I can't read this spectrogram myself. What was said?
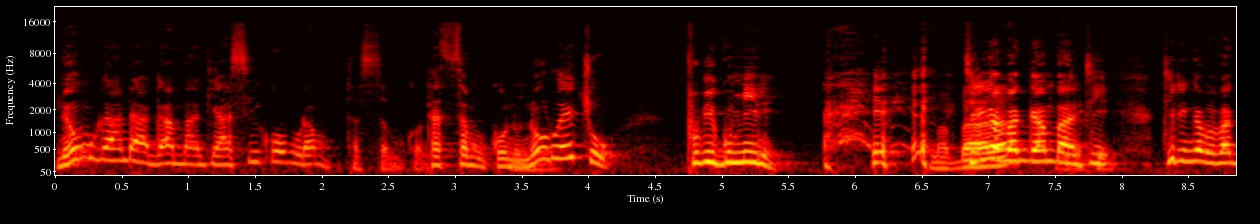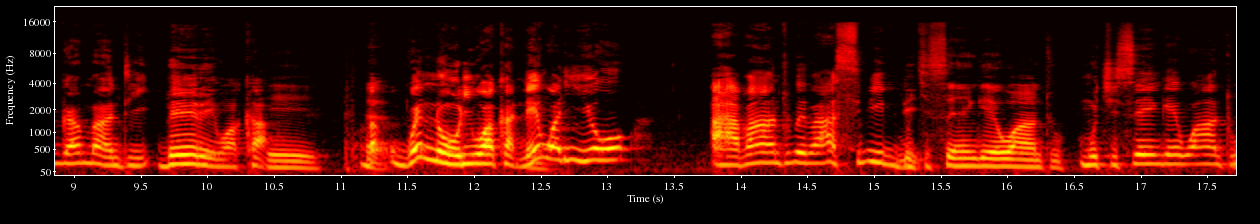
naye omuganda agamba nti asiika obulamu. Tassa mukono. Mukono. N'olwekyo tubigumire. Kiringa bagamba nti kiringa bwe bagamba nti beera ewaka. Eh, gwe nno oli waka naye waliyo abantu be basibidde mu kisenge ewantu. Mu kisenge ewantu.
